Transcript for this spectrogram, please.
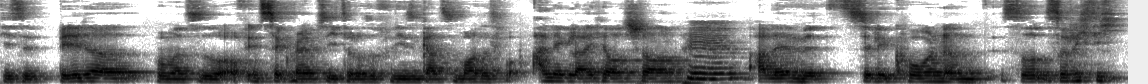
diese Bilder, wo man so auf Instagram sieht oder so von diesen ganzen Models, wo alle gleich ausschauen, Hm. alle mit Silikon und so, so richtig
